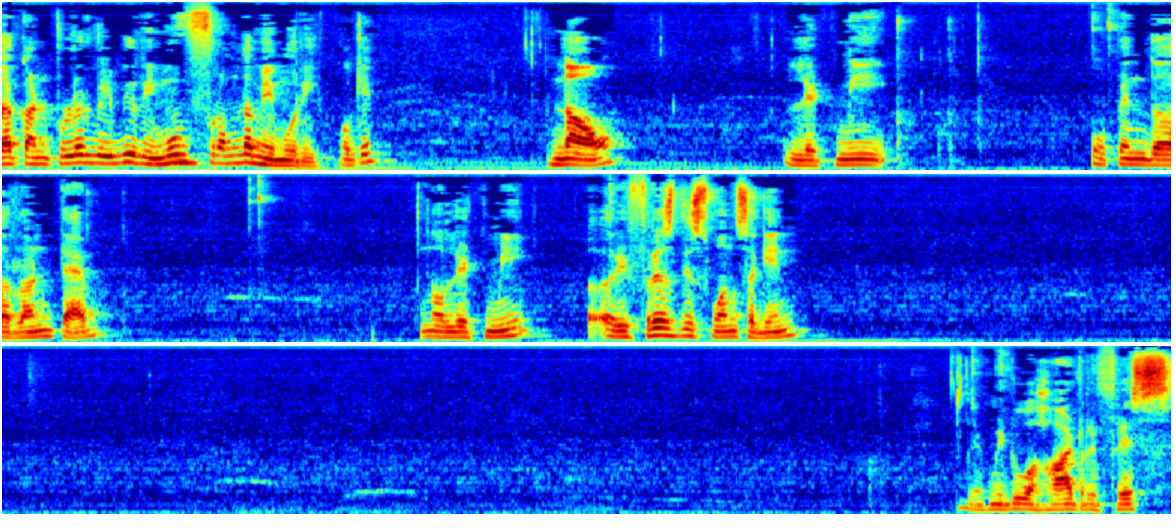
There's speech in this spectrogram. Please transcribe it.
the controller will be removed from the memory okay? Now let me open the run tab. Now let me uh, refresh this once again let me do a hard refresh.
